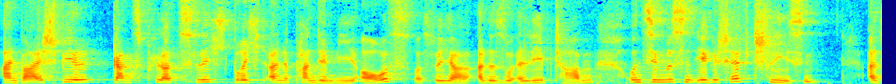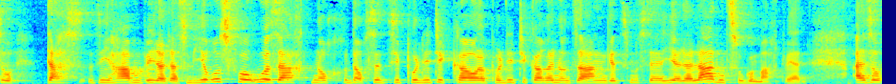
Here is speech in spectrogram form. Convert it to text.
ein Beispiel, ganz plötzlich bricht eine Pandemie aus, was wir ja alle so erlebt haben, und sie müssen ihr Geschäft schließen. Also dass sie haben weder das Virus verursacht, noch, noch sind sie Politiker oder Politikerin und sagen, jetzt muss ja hier der Laden zugemacht werden. Also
